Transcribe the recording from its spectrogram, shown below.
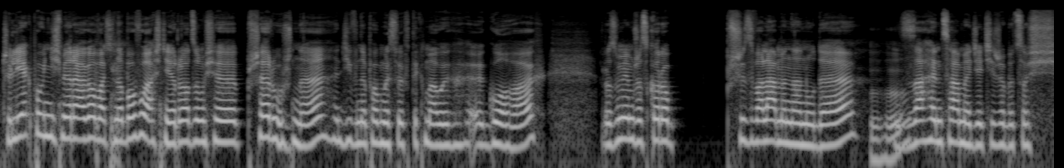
Czyli jak powinniśmy reagować? No bo właśnie rodzą się przeróżne, dziwne pomysły w tych małych e, głowach. Rozumiem, że skoro przyzwalamy na nudę, mhm. zachęcamy dzieci, żeby coś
